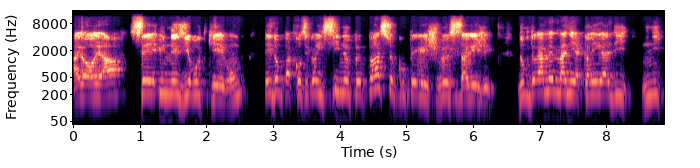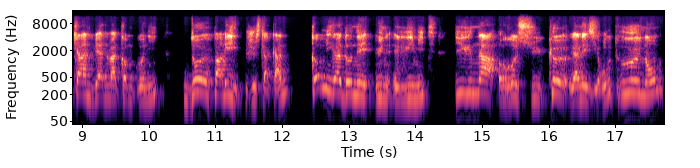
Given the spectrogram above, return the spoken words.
alors là, c'est une nésiroute qui est longue. Et donc, par conséquent, ici, il ne peut pas se couper les cheveux, s'alléger. Donc, de la même manière, quand il a dit Nikan Vianma Koni, de Paris jusqu'à Cannes, comme il a donné une limite, il n'a reçu que la Néziroute, le nombre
